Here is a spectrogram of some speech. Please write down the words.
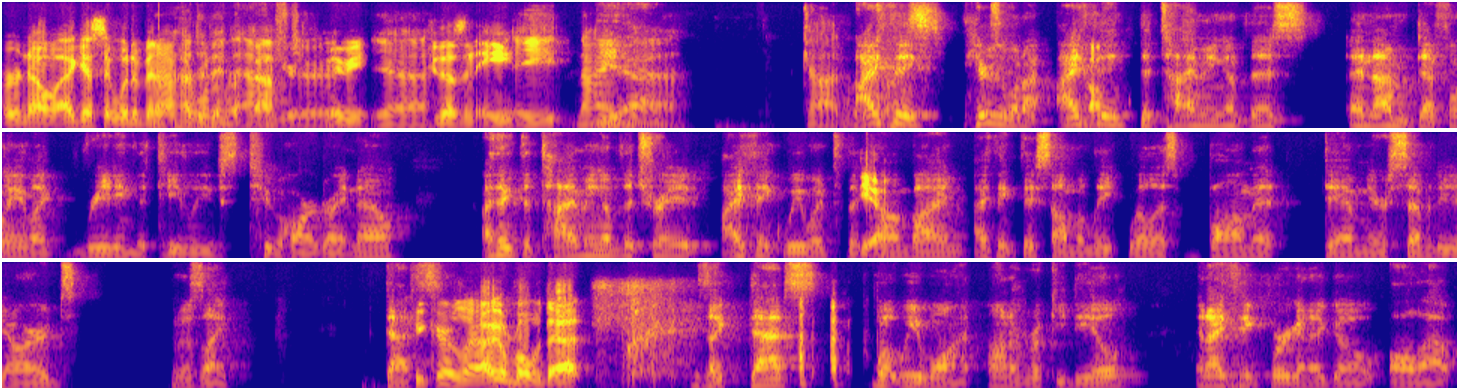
Or no, I guess it would have been No, after had one have of been our bad years. after. Maybe Yeah. 2008. Eight, nine. Yeah. Yeah. God. what a I think here's what I I Oh. think the timing of this, and I'm definitely like reading the tea leaves too hard right now. I think the timing of the trade. I think we went to the Yeah. combine. I think they saw Malik Willis bomb it damn near 70 yards. It was like that's Pete Carroll's like, I can roll with that. He's like, that's what we want on a rookie deal. And I think we're gonna go all out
